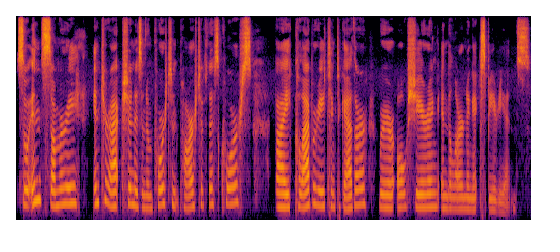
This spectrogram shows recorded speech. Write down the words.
So in summary, interaction is an important part of this course. By collaborating together, we're all sharing in the learning experience.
